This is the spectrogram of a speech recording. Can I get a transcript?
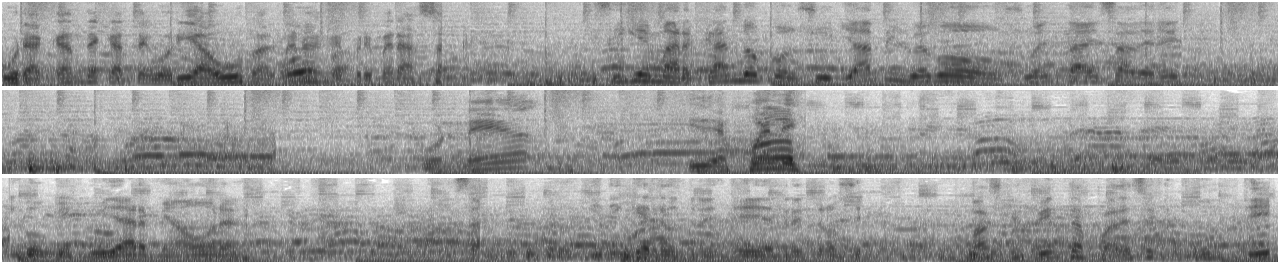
huracán de categoría 1, al menos en el primer asalto. sigue marcando con su jab y luego suelta esa derecha. Bonea y después le Tengo que cuidarme ahora. Pero tiene que eh, retroceder. más que finta, parece como un tic.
